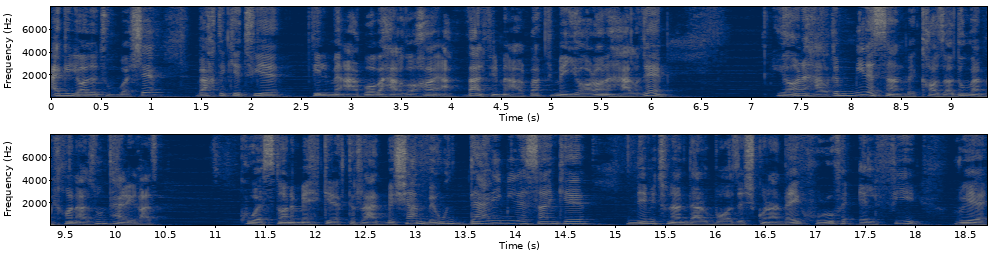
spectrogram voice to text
اگه یادتون باشه وقتی که توی فیلم ارباب حلقه های اول فیلم ارباب فیلم یاران حلقه یاران حلقه می‌رسن به کازادون و می‌خوان از اون طریق از کوهستان مه گرفته رد بشن به اون دری می‌رسن که نمی‌تونن در رو بازش کنن و یک حروف الفی روی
